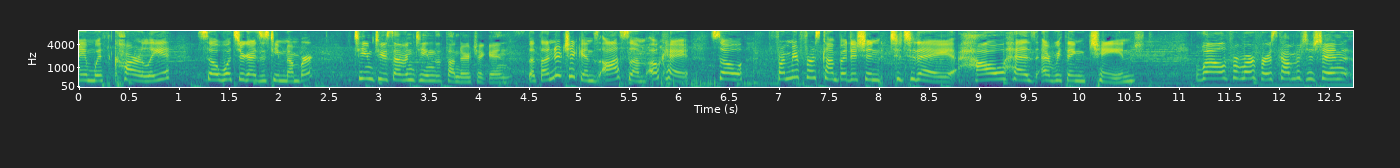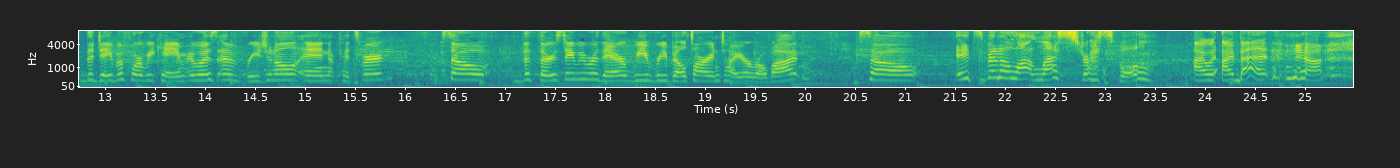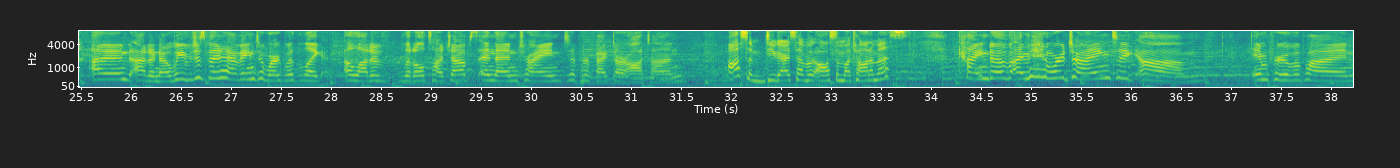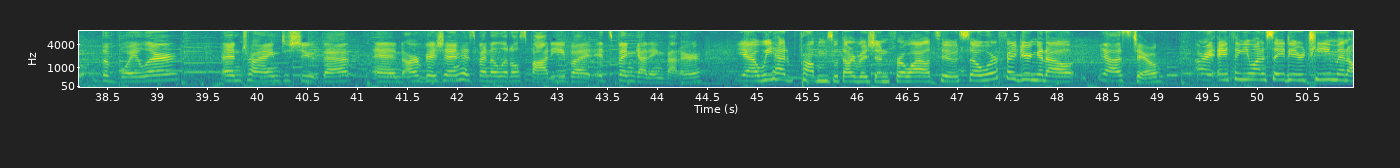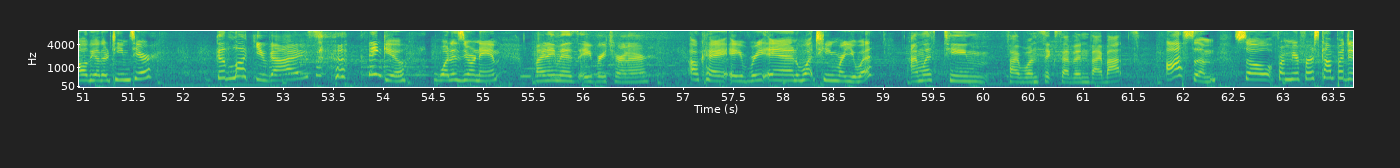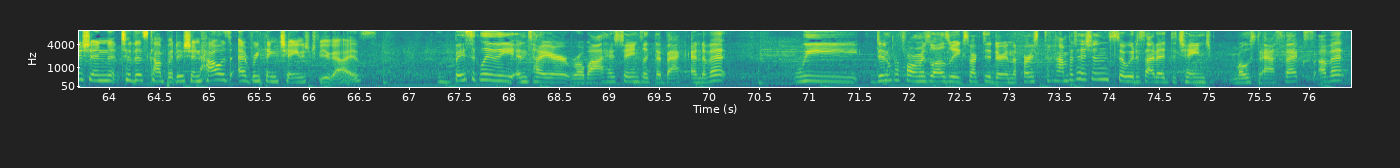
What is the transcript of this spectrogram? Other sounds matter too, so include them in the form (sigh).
am with Carly. So, what's your guys' team number? Team 217, the Thunder Chickens. The Thunder Chickens, awesome. Okay, so from your first competition to today, how has everything changed? Well, from our first competition, the day before we came, it was a regional in Pittsburgh. So the Thursday we were there, we rebuilt our entire robot. So it's been a lot less (laughs) stressful. I, w- I bet. (laughs) yeah, and I don't know. We've just been having to work with like a lot of little touch ups and then trying to perfect our auton. Awesome. Do you guys have an awesome autonomous? Kind of. I mean, (laughs) we're trying to um, improve upon the boiler and trying to shoot that. And our vision has been a little spotty, but it's been getting better. Yeah, we had problems with our vision for a while too, so we're figuring it out. Yeah, us too. All right, anything you want to say to your team and all the other teams here? Good luck, you guys. (laughs) Thank you. What is your name? My name is Avery Turner. Okay, Avery, and what team are you with? I'm with Team 5167 Vibots. Awesome. So, from your first competition to this competition, how has everything changed for you guys? Basically, the entire robot has changed, like the back end of it. We didn't perform as well as we expected during the first competition, so we decided to change most aspects of it.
